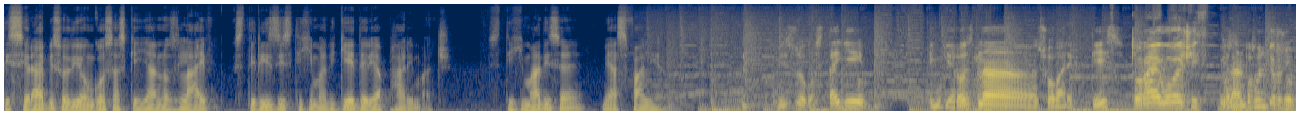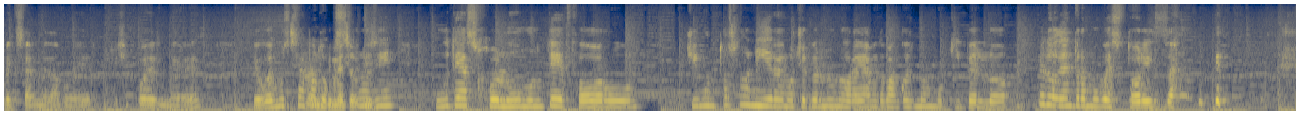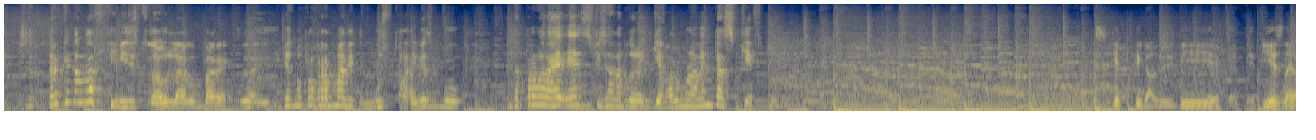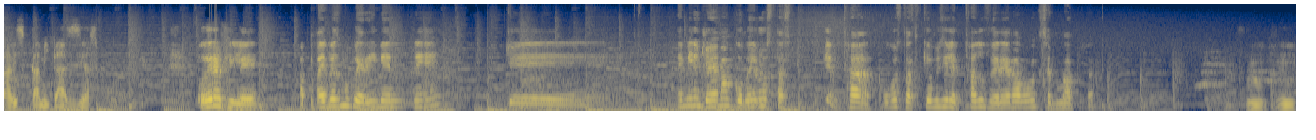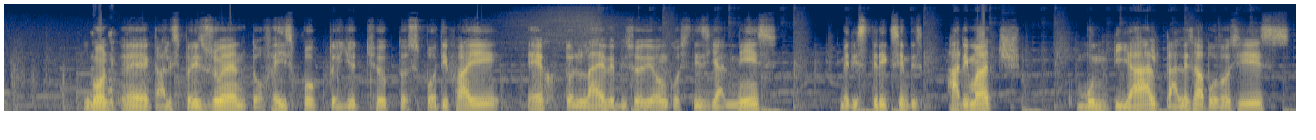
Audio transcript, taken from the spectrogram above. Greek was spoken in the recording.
Τη σειρά επεισοδίων Κώστας και Γιάννος Live στηρίζει στοιχηματική εταιρεία Parimatch. Στοιχημάτισε με ασφάλεια. Νομίζω, Κωστάκη, είναι καιρός να σοβαρευτείς. Τώρα εγώ έχει Έναν- πόσο καιρός έχω παίξει μετά από ελ, έχει πόσες μέρες. Εγώ ήμουν σε Να αποτοξίνωση, αντιμετωπίσεις. ούτε ασχολούμουν, ούτε φόρουν. Και ήμουν τόσο ήρεμος και παίρνουν ωραία με το παγκόσμιο μου κύπελλο, με το δέντρο μου που εστόλιζα. Και τώρα και να μου τα θυμίσεις του τα ούλα, κουμπάρε. Είπες μου προγραμματισμούς τώρα, είπες μου... Τα πράγματα έ- έσβησαν από τον εγκέφαλο μου να μην τα σκέφτομαι. Σκέφτηκα το, γιατί ε, ε, πιες να κάνεις καμικάζι, ας πούμε. Όχι ρε φίλε, απλά είπες μου περίμενε και έμεινε και μαγκωμένος στα 2 λεπτά, όπως τα 2,5 λεπτά του Φερέρα που έπαιξε μάπα. Μμμ, μμμ. Λοιπόν, ε, καλησπερίζουμε το Facebook, το YouTube, το Spotify. Έχω το live επεισόδιο Κωστής Γιαννής με τη στήριξη της Party Match, Μουντιάλ, καλές αποδόσεις,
